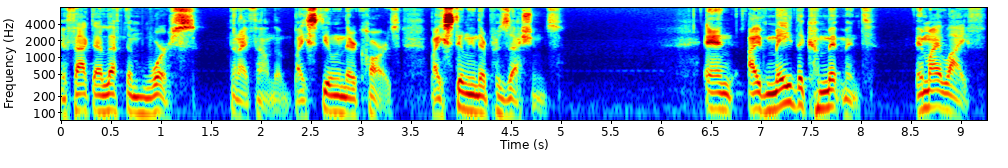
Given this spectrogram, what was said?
In fact, I left them worse than I found them by stealing their cars, by stealing their possessions. And I've made the commitment in my life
